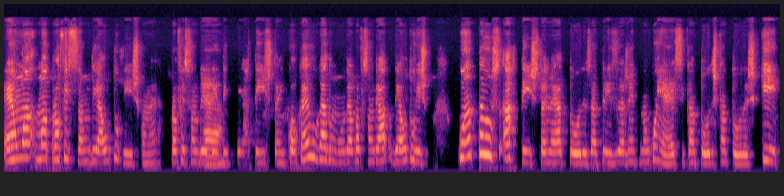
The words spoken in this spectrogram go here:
É uma, uma profissão de alto risco, né? Profissão de, de, de, artista em qualquer lugar do mundo é uma profissão de, de alto risco. Quantos artistas, né, atores, atrizes a gente não conhece, cantores, cantoras, que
